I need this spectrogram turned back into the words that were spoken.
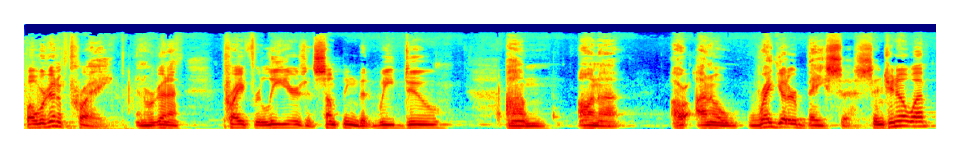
Well, we're going to pray, and we're going to pray for leaders. It's something that we do um, on a on a regular basis. And you know what?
